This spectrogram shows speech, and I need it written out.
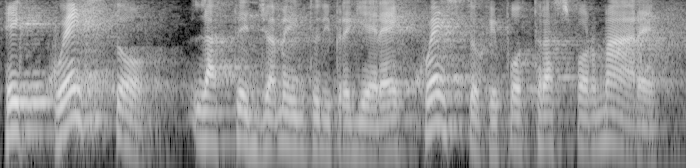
E questo l'atteggiamento di preghiera, è questo che può trasformare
